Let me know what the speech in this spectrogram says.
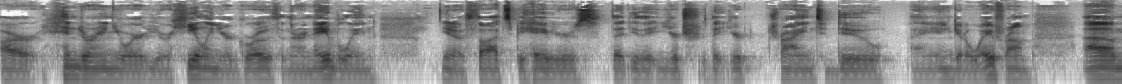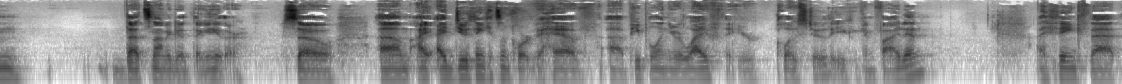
are hindering your your healing, your growth, and they're enabling you know thoughts behaviors that you, that you're tr- that you're trying to do and get away from. Um, that's not a good thing either. So um, I, I, do think it's important to have uh, people in your life that you're close to that you can confide in i think that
